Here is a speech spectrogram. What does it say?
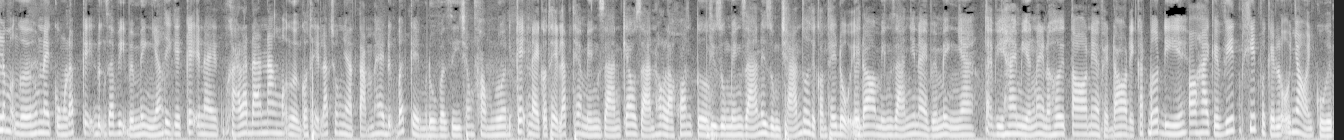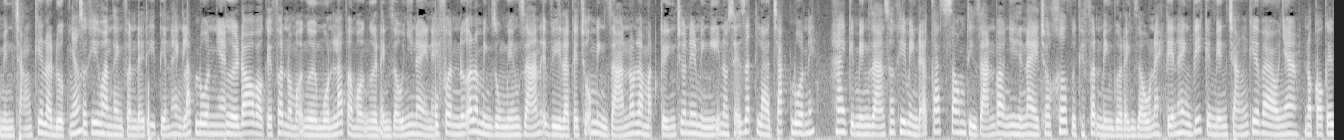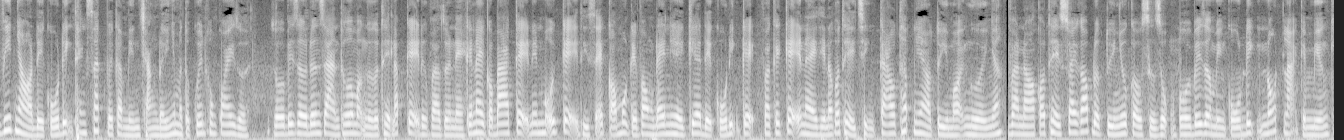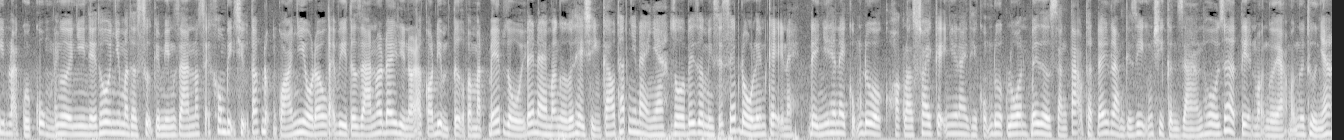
Hello mọi người, hôm nay cùng lắp kệ đựng gia vị với mình nhá. Thì cái kệ này cũng khá là đa năng, mọi người có thể lắp trong nhà tắm hay đựng bất kể một đồ vật gì trong phòng luôn. Cái kệ này có thể lắp theo miếng dán, keo dán hoặc là khoan tường. Thì dùng miếng dán để dùng chán thôi thì còn thay đổi. Phải đo miếng dán như này với mình nha. Tại vì hai miếng này nó hơi to nên là phải đo để cắt bớt đi ấy. Đo hai cái vít khít vào cái lỗ nhỏ của cái miếng trắng kia là được nhá. Sau khi hoàn thành phần đấy thì tiến hành lắp luôn nha. Người đo vào cái phần mà mọi người muốn lắp và mọi người đánh dấu như này này. Một phần nữa là mình dùng miếng dán tại vì là cái chỗ mình dán nó là mặt kính cho nên mình nghĩ nó sẽ rất là chắc luôn ấy. Hai cái miếng dán sau khi mình đã cắt xong thì dán vào như thế này cho khớp với cái phần mình vừa đánh dấu này. Tiến hành vít cái miếng trắng kia vào nha. Nó có cái vít nhỏ để cố định thanh sắt với cả miếng trắng đấy, nhưng mà tôi quên không quay rồi. Rồi bây giờ đơn giản thôi, mọi người có thể lắp kệ được vào rồi này. Cái này có ba kệ nên mỗi kệ thì sẽ có một cái vòng đen như thế kia để cố định kệ. Và cái kệ này thì nó có thể chỉnh cao thấp như nào tùy mọi người nhá. Và nó có thể xoay góc được tùy nhu cầu sử dụng. Rồi bây giờ mình cố định nốt lại cái miếng kim loại cuối cùng này. người nhìn thấy thôi, nhưng mà thật sự cái miếng dán nó sẽ không bị chịu tác động quá nhiều đâu. Tại vì tờ dán vào đây thì nó đã có điểm tựa vào mặt bếp rồi. Đây này, mọi người có thể chỉnh cao thấp như này nha. Rồi bây giờ mình sẽ xếp đồ lên kệ này, để như thế này cũng được, hoặc là xoay kệ như này thì cũng được luôn. Bây giờ sáng tạo thật đấy, làm cái gì cũng chỉ cần dán thôi, rất là tiện mọi người ạ, mọi người thử nhá.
